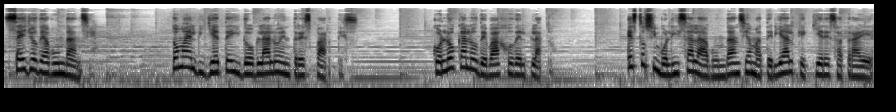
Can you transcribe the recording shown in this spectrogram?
Sello de abundancia. Toma el billete y dóblalo en tres partes. Colócalo debajo del plato. Esto simboliza la abundancia material que quieres atraer.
